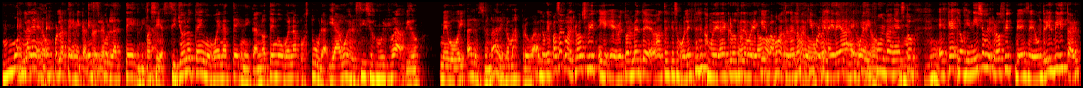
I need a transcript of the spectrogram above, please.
muy Es, la- bueno. es por la técnica. el Es problema. por la técnica. Así es. Si yo no tengo buena técnica, no tengo buena postura y hago ejercicios muy rápido, me voy a lesionar, es lo más probable. Lo que pasa con el CrossFit, y eventualmente, antes que se molesten la comunidad de CrossFit de No, Guayaquil, no. vamos a tenerlos Pues aquí porque la idea es que difundan esto. Es que los inicios del CrossFit desde un drill militar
